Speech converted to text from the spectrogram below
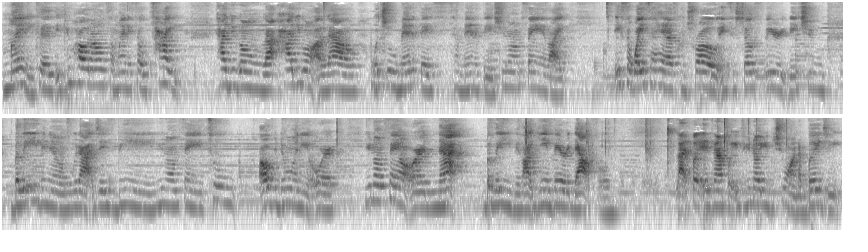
money, cause if you hold on to money so tight, how you gonna how you gonna allow what you manifest to manifest? You know what I'm saying? Like it's a way to have control and to show spirit that you believe in them without just being, you know what I'm saying, too overdoing it or you know what I'm saying, or not believing, like getting very doubtful. Like for example, if you know you you on a budget,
